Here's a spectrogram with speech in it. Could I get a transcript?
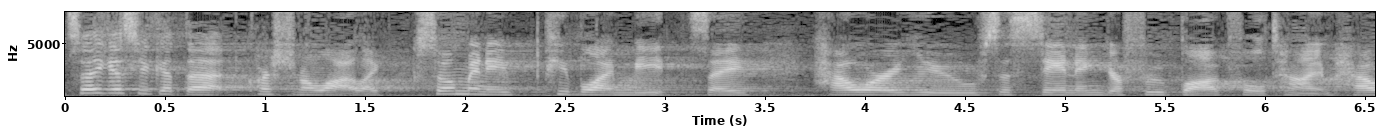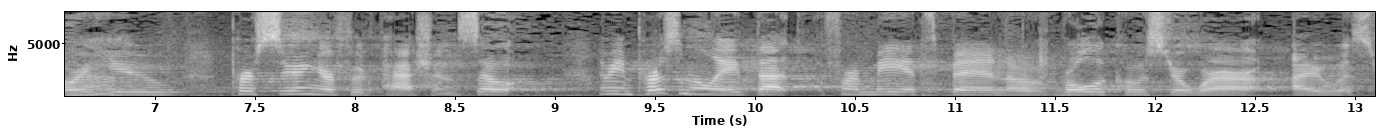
So I guess you get that question a lot. Like so many people I meet say, "How are you sustaining your food blog full time? How are Yeah. you pursuing your food passion?" So, I mean, personally, that for me, it's been a roller coaster where I was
